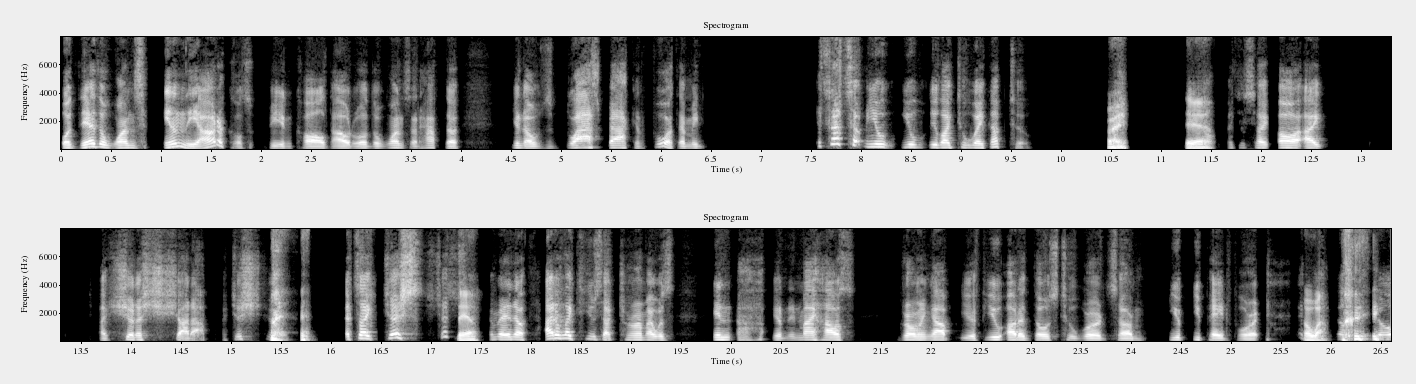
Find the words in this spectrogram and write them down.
or they're the ones in the articles being called out or the ones that have to, you know, blast back and forth. I mean, it's not something you you, you like to wake up to. Right. you Yeah. know? It's just like, oh, I I should have shut up. I just it's like just just. Yeah. I mean, no, I don't like to use that term. I was in uh, in my house growing up. If you uttered those two words, um, you you paid for it. Oh wow. no, no,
